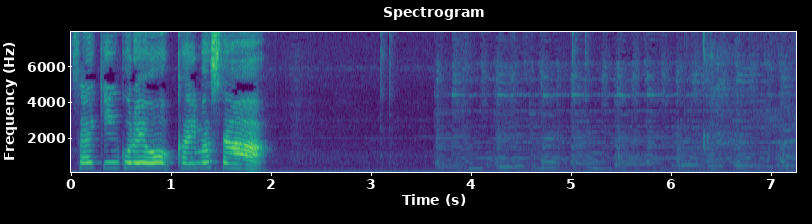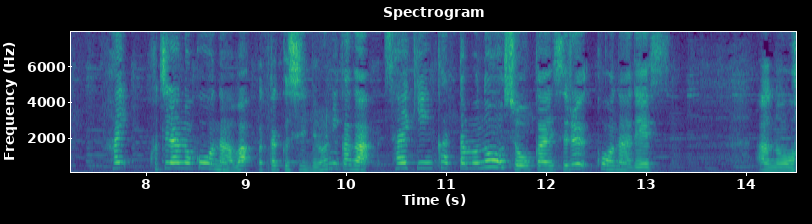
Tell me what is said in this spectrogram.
最近これを買いました。はい。こちらのコーナーは私、ベロニカが最近買ったものを紹介するコーナーです。あの、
